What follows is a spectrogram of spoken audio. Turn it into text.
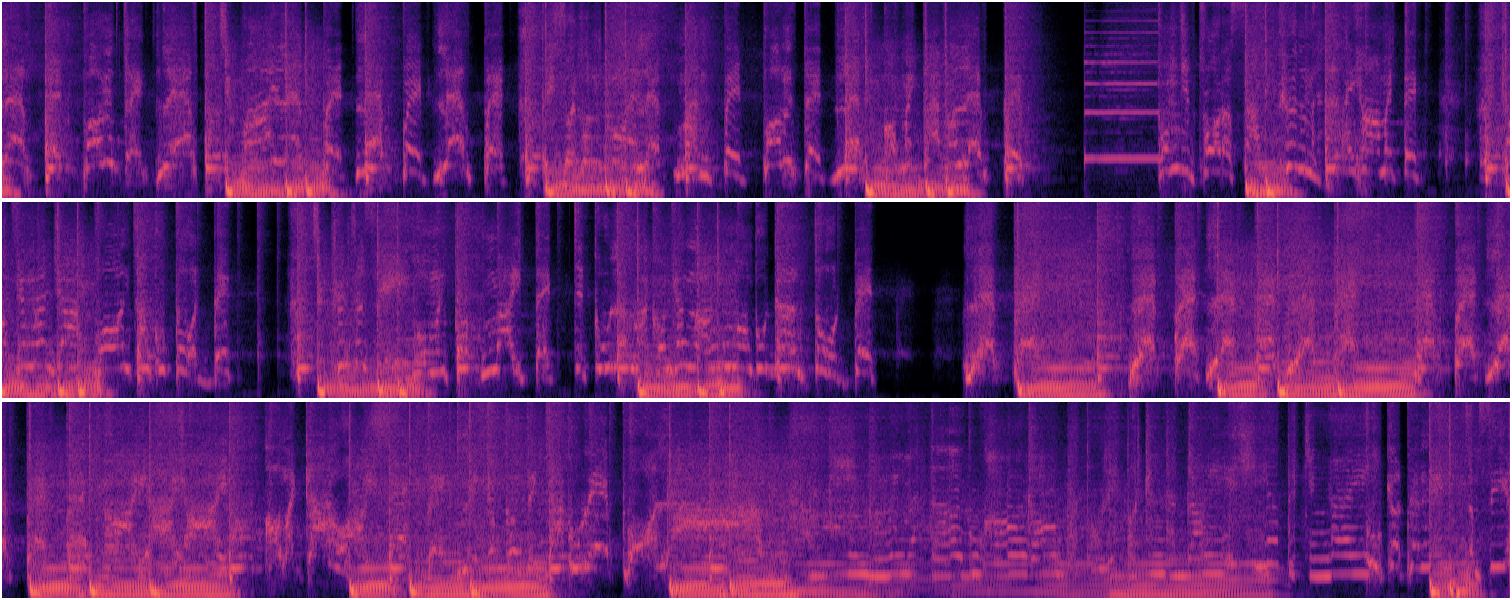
เล็บเป็ดผมติดเล็บชิบหายเล็บเป็ดเล็บเป็ดเล็บเป็ดพี่ช่วยผมด้วยเล็บมันปิดผมติดเล็บออกไม่ได้เพราะเล็บปิดผมหยิบโทรศัพท์ขึ้น ขอร้องต้องรีบเปิดขึ้นทันใดไอ้เฮียปิดยังไงกูเกิดแพนิคจำเสีย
